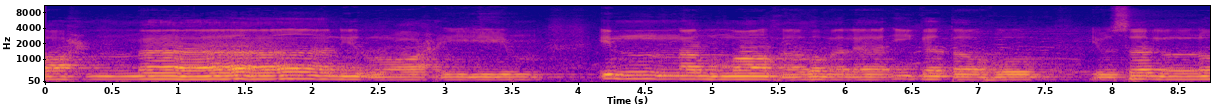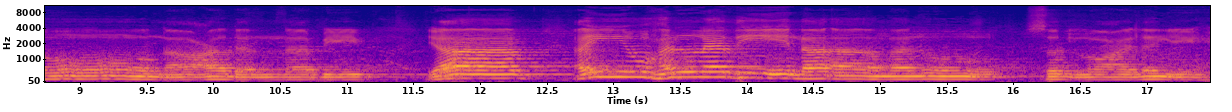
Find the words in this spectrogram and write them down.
রহমানির রহিম إن الله وملائكته يصلون على النبي يا أيها الذين آمنوا صلوا عليه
